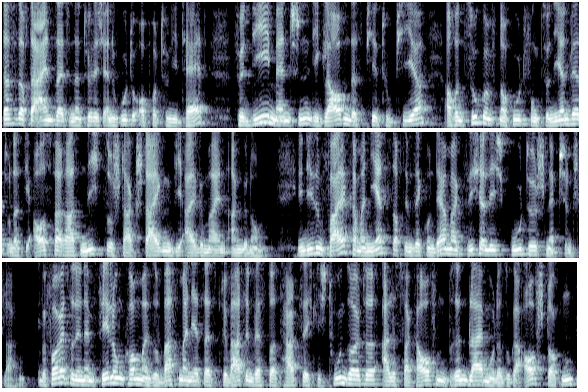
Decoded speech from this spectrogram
Das ist auf der einen Seite natürlich eine gute Opportunität für die Menschen, die glauben, dass Peer-to-Peer -Peer auch in Zukunft noch gut funktionieren wird und dass die Ausfallraten nicht so stark steigen wie allgemein angenommen. In diesem Fall kann man jetzt auf dem Sekundärmarkt sicherlich gute Schnäppchen schlagen. Bevor wir zu den Empfehlungen kommen, also was man jetzt als Privatinvestor tatsächlich tun sollte, alles verkaufen, drinbleiben oder sogar aufstocken,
